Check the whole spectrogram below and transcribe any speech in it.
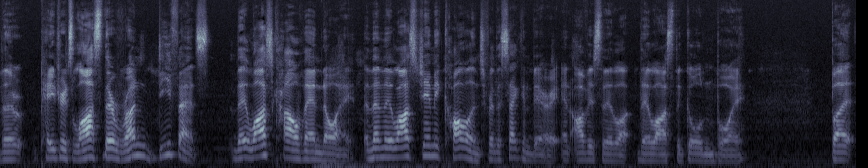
the Patriots lost their run defense. They lost Kyle Van Noy, and then they lost Jamie Collins for the secondary, and obviously they, lo- they lost the Golden Boy. But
